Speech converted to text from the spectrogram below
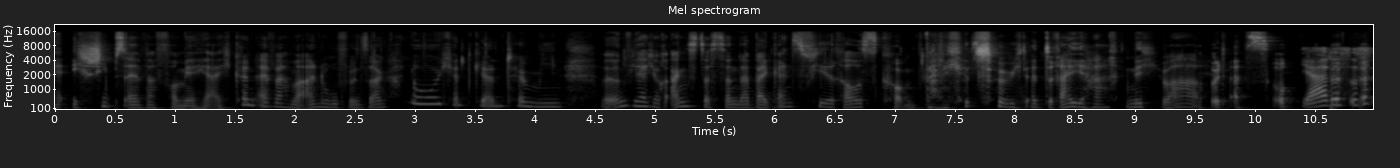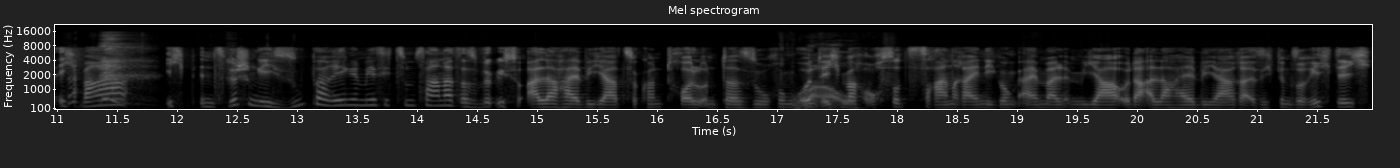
ja, ich schieb's einfach vor mir her. Ich könnte einfach mal anrufen und sagen, hallo, ich hätte gern einen Termin. Aber irgendwie habe ich auch Angst, dass dann dabei ganz viel rauskommt, weil ich jetzt schon wieder drei Jahre nicht war oder so. Ja, das ist, ich war, ich, inzwischen gehe ich super regelmäßig zum Zahnarzt, also wirklich so alle halbe Jahr zur Kontrolluntersuchung und ich Wow. mache auch so Zahnreinigung einmal im Jahr oder alle halbe Jahre. Also ich bin so richtig,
